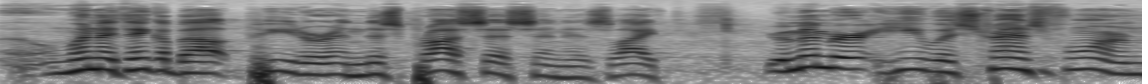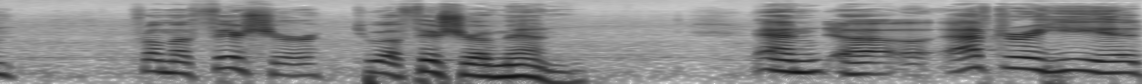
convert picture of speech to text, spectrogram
uh, when I think about Peter and this process in his life, remember he was transformed from a fisher to a fisher of men. And uh, after he had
